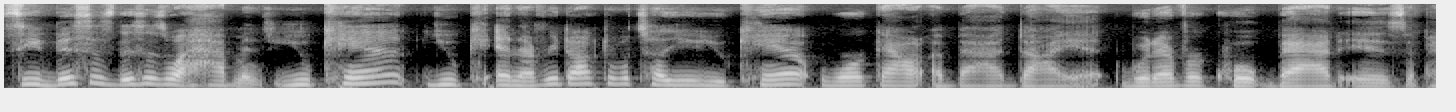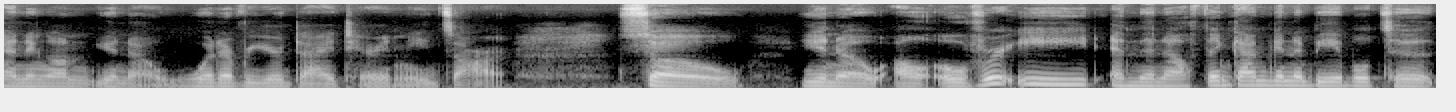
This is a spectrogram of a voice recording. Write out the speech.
see, this is this is what happens. You can't you can, and every doctor will tell you you can't work out a bad diet, whatever quote bad is, depending on you know whatever your dietary needs are. So you know, I'll overeat and then I'll think I'm going to be able to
